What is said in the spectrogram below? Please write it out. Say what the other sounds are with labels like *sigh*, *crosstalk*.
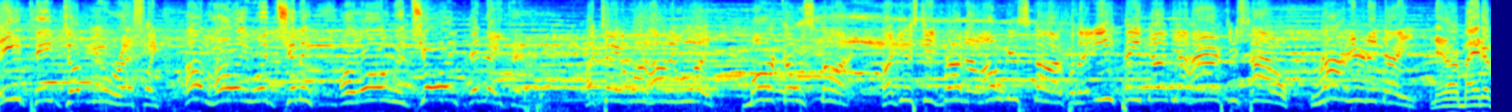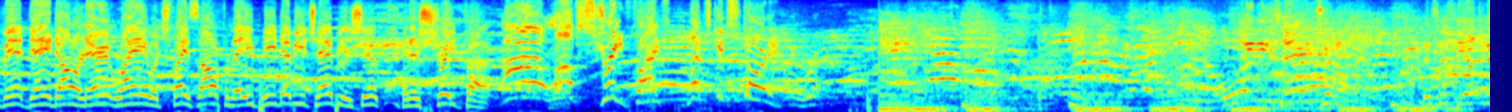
edition EPW Wrestling. I'm Hollywood Jimmy, along with Joy and Nathan. I tell you what, Hollywood, Marko Stunt against his brother Logan Stunt for the EPW Heritage title right here today. And in our main event, Danny Dollar and Eric Wayne, which face off for the EPW Championship in a street fight. I love street fights. Let's get started. Ladies and gentlemen, this is the opening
